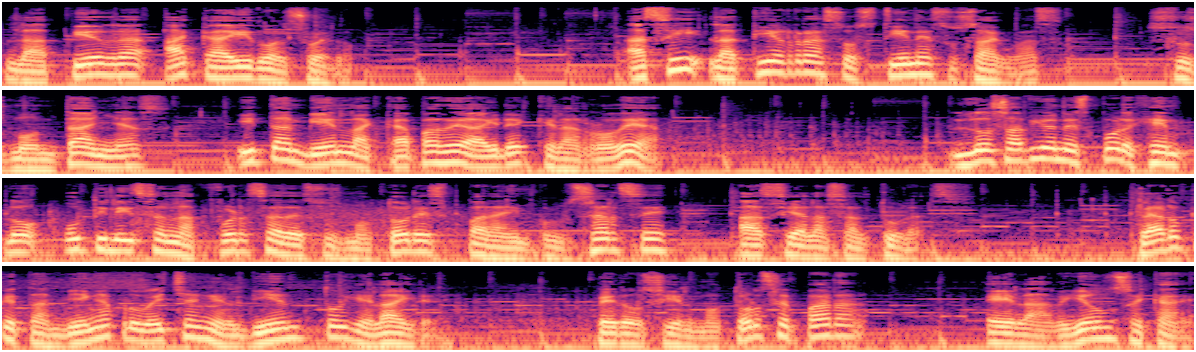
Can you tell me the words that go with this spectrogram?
la piedra ha caído al suelo. Así la Tierra sostiene sus aguas, sus montañas y también la capa de aire que la rodea. Los aviones, por ejemplo, utilizan la fuerza de sus motores para impulsarse hacia las alturas. Claro que también aprovechan el viento y el aire, pero si el motor se para, el avión se cae.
